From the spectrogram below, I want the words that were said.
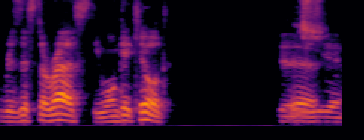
resist arrest, you won't get killed. Yeah. Yeah. Yeah.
